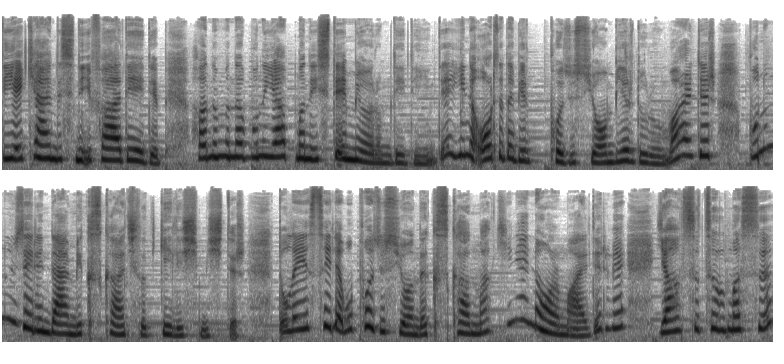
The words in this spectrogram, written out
diye kendisini ifade edip hanımına bunu yapmanı istemiyorum dediğinde yine ortada bir pozisyon, bir durum vardır. Bunun üzerinden bir kıskançlık gelişmiştir. Dolayısıyla bu pozisyonda kıskanmak yine normaldir ve yansıtılması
